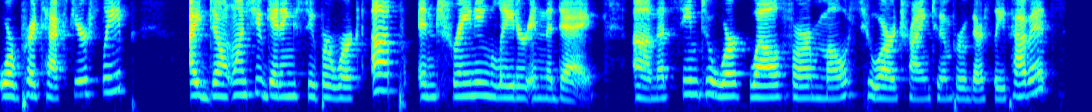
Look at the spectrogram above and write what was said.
or protect your sleep I don't want you getting super worked up and training later in the day. Um, that seemed to work well for most who are trying to improve their sleep habits.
